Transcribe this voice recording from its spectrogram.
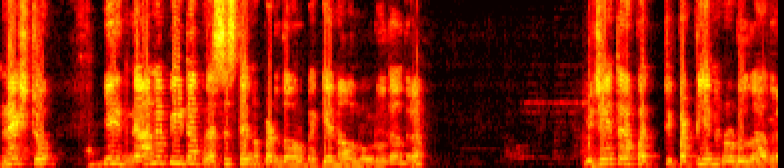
ನೆಕ್ಸ್ಟ್ ಈ ಜ್ಞಾನಪೀಠ ಪ್ರಶಸ್ತಿಯನ್ನು ಪಡೆದವ್ರ ಬಗ್ಗೆ ನಾವು ನೋಡುವುದಾದ್ರ, ವಿಜೇತರ ಪಟ್ಟಿ, ಪಟ್ಟಿಯನ್ನು ನೋಡುವುದಾದ್ರ,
